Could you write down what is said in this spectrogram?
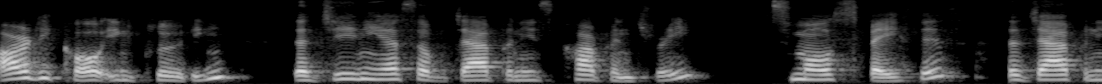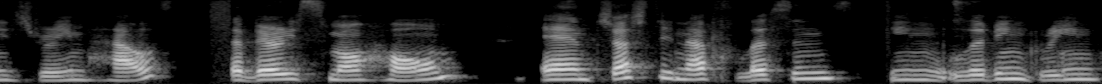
articles, including The Genius of Japanese Carpentry, Small Spaces, The Japanese Dream House, The Very Small Home, and Just Enough Lessons in Living Green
